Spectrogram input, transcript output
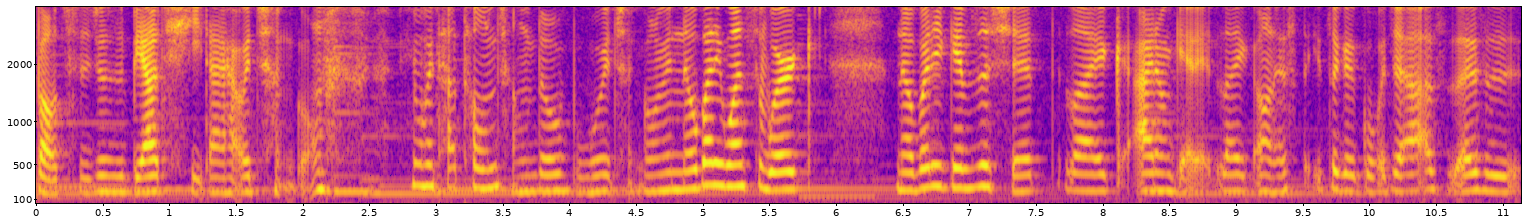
保持，就是不要期待还会成功，因为他通常都不会成功，因为 nobody wants to work。Nobody gives a shit. Like I don't get it. Like honestly，这个国家实在是，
